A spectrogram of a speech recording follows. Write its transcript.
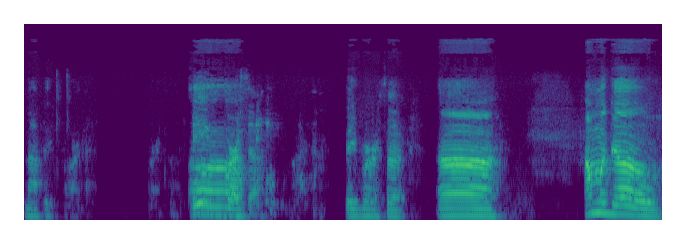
Not Big Bertha. Big Uh, Bertha. Big Bertha. Uh, I'm gonna go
